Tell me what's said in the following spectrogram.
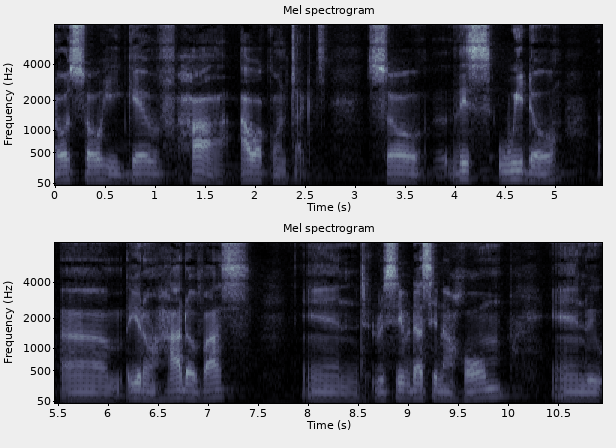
also he gave her our contact. So this widow, um, you know, heard of us and received us in her home, and we,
